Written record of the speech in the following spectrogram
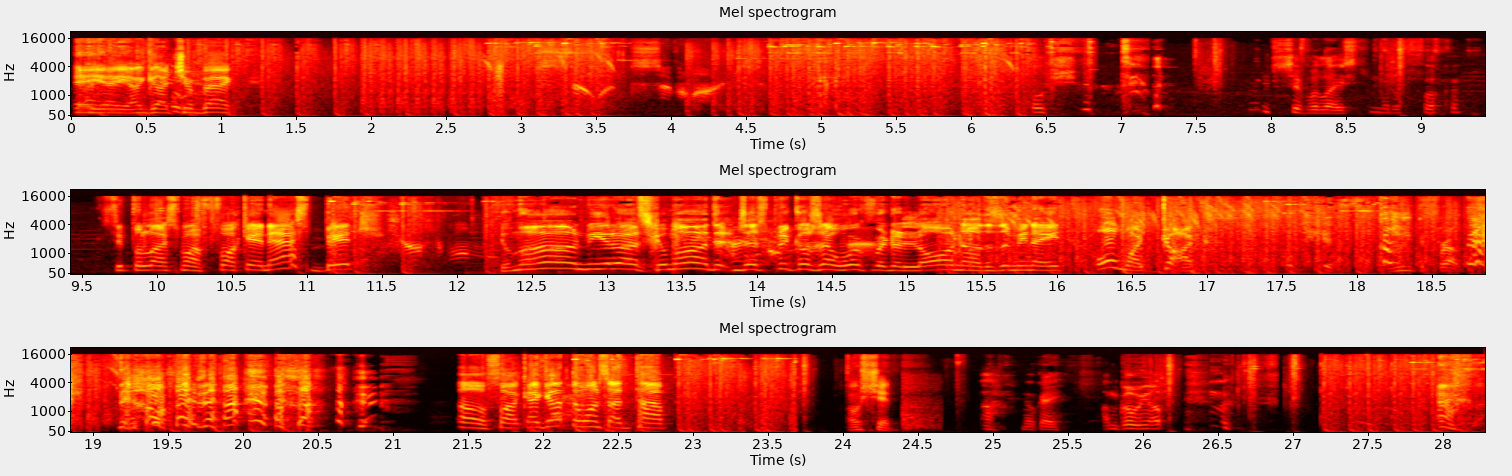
Hey, hey, I got your back. Oh shit! Civilized motherfucker. Civilize my fucking ass, bitch. Just one more. Come on, Miras, come on. Just because I work for the law now doesn't mean I ain't. Oh my god. Oh shit! Eat the frog. oh fuck, I got the ones on top. Oh shit. Ah, okay. I'm going up. Ah,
